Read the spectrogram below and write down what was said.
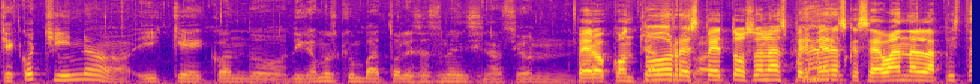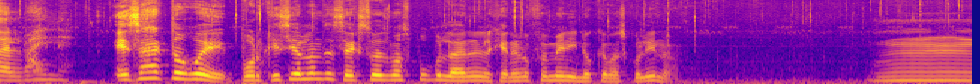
qué cochino. Y que cuando, digamos que un vato les hace una insinuación. Pero con todo sexual. respeto, son las primeras Ay. que se van a la pista del baile. Exacto, güey. Porque si hablan de sexo es más popular en el género femenino que masculino. Mm,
